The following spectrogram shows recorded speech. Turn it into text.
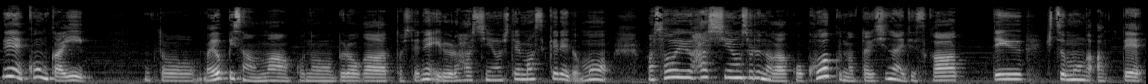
で今回とま、よっぴさんはこのブロガーとしてねいろいろ発信をしてますけれども、まあ、そういう発信をするのがこう怖くなったりしないですかっていう質問があって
